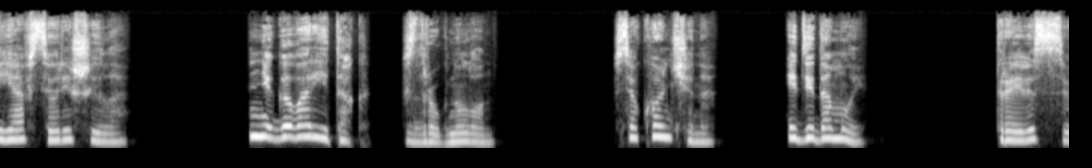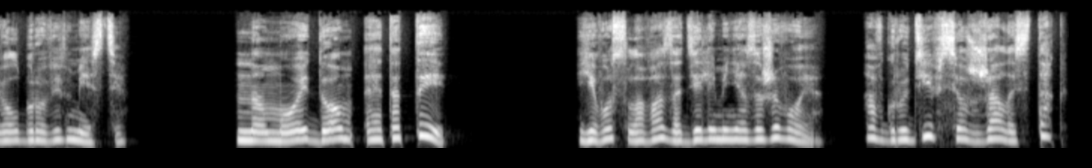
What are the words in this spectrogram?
Я все решила. «Не говори так», — вздрогнул он. «Все кончено. Иди домой». Трэвис свел брови вместе. «Но мой дом — это ты!» Его слова задели меня за живое, а в груди все сжалось так,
